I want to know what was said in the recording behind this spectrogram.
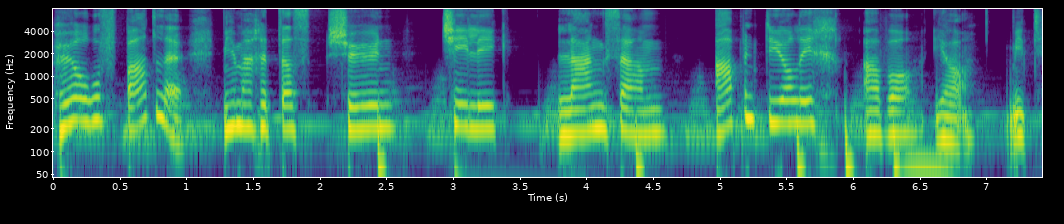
hör auf paddeln. Wir machen das schön, chillig, langsam, abenteuerlich, aber ja, mit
